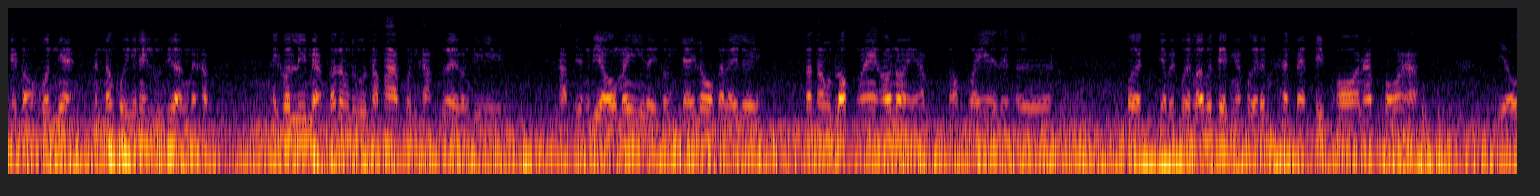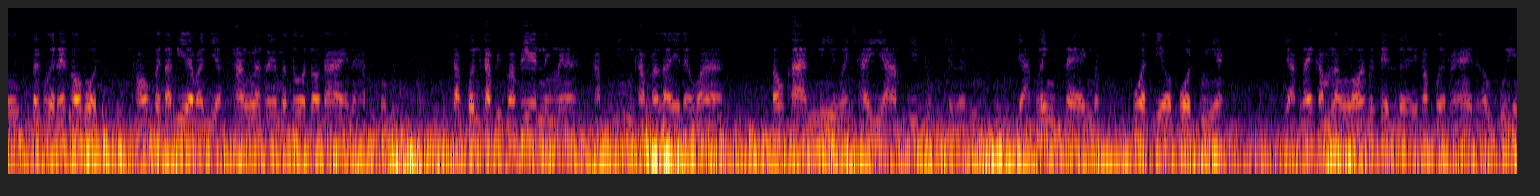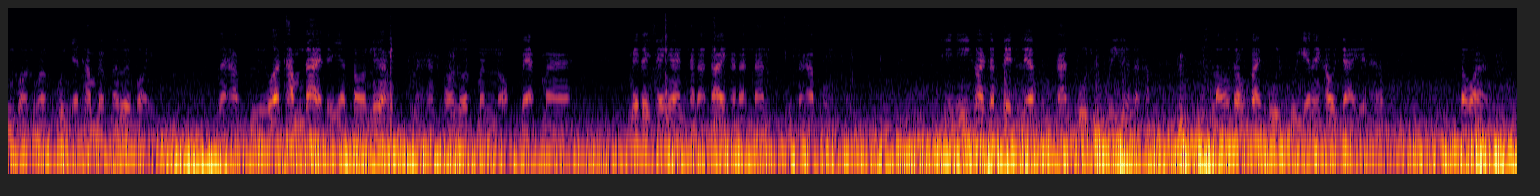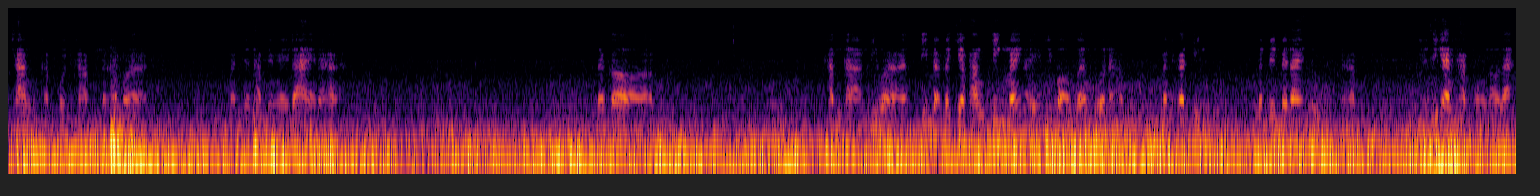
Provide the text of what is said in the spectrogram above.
ไอ้สองคนเนี้ยมันต้องคุยกันให้รู้เรื่องนะครับไอ้คนรีแมปก็ต้องดูสภาพคนขับด้วยบางทีขับอย่างเดียวไม่ได้สนใจโลกอะไรเลย ก็ต้องบล็อกไว้ให้เขาหน่อยครับบล็อกไว้เลยเออเปิดอย่าไปเปิดร้อยเปอร์เซ็นต์ครับเปิดได้แปดสิบพอนะครับ เพราะว่าเดี๋ยวไปเปิดให้เขาหมดเขาไปตาบี้ยบันเหยียบพังแล้วเขาจะมาโทษเราได้นะครับ ผมกับคนขับอีกประเภทหนึ่งนะฮะขับนิ่มขับอะไรแต่ว่า ต้องการมีไว้ใช้ยามที่ฉุกเฉิน อยากเร่งแซงแบบพวดเดียวพ้นอย่างเงี้ยอยากได้กำลังร้อยเปอร์เซ็นเลยก็เปิดไว้ให้แต่ต้องคุยกันก่อนว่าคุณอย่าทำแบบนั้นบ่อยๆนะครับ หรือว่าทำได้แต่อย่าต่อเนื่องนะครับเพอรถมันออกแบบมา ไม่ได้ใช้งานขนาดได้ขนาดนั้นนะครับผมทีนี้ก็จะเป็นเรื่องของการพูดคุยกันแล้วครับ เราต้องไปพูดคุยกันให้เข้าใจนะครับ ระหว่างช่างกับคนขับนะครับว่า มันจะทำยังไงได้นะฮะแล้วก็ คำถามที่ว่าดีแบบระเกียร์พังจริงไหมก็อย่างที่บอกเบื้องต้นนะครับ มันก็จริงมันเป็นไปได้สูงนะครับ อยู่ที่การขับของเราแล้ว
